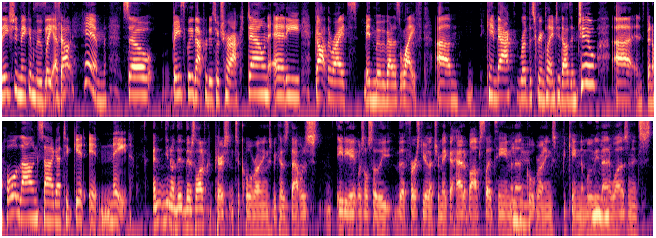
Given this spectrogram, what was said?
they should make a movie Great film. about him. So basically, that producer tracked down Eddie, got the rights, made the movie about his life. Um, came back, wrote the screenplay in 2002, uh, and it's been a whole long saga to get it made. And you know, there, there's a lot of comparison to Cool Runnings because that was '88 was also the the first year that Jamaica had a bobsled team, and Mm-hmm. then Cool Runnings became the movie that it was, and it's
